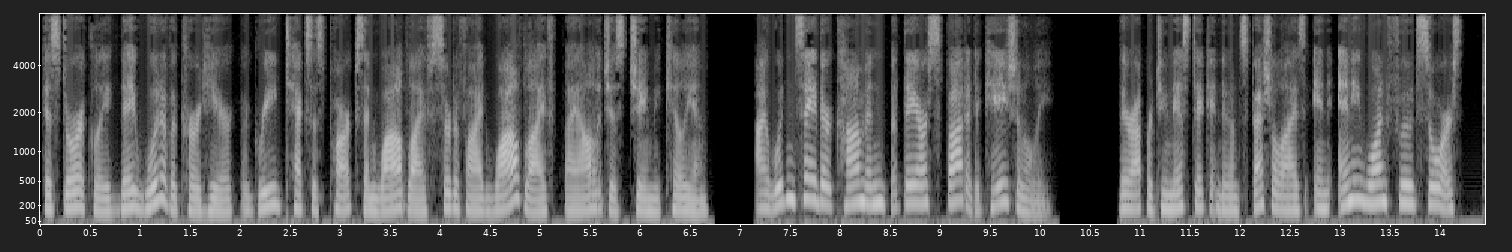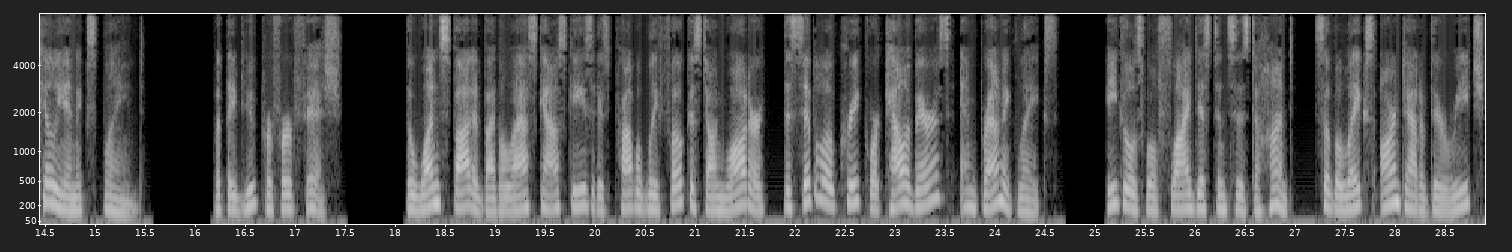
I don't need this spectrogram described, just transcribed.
Historically, they would have occurred here, agreed Texas Parks and Wildlife certified wildlife biologist Jamie Killian. I wouldn't say they're common, but they are spotted occasionally. They're opportunistic and don't specialize in any one food source, Killian explained. But they do prefer fish. The one spotted by the Laskowskis is probably focused on water, the Cibolo Creek or Calaveras and Browning lakes. Eagles will fly distances to hunt, so the lakes aren't out of their reach,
